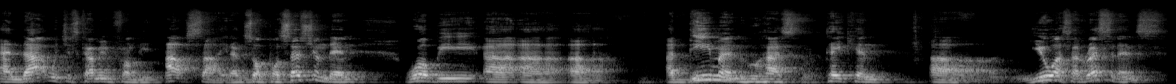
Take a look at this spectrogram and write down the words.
and that which is coming from the outside. And so possession then will be uh, uh, uh, a demon who has taken uh, you as a residence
